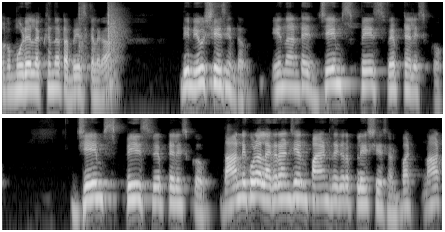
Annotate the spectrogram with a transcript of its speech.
ఒక మూడేళ్ళ క్రిందట బేసికల్గా దీన్ని యూజ్ చేసి ఉంటారు ఏంటంటే James space web telescope. James space web telescope. దాన్ని కూడా లెగరాంజియన్ పాయింట్ దగ్గర ప్లేస్ చేశాడు but not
